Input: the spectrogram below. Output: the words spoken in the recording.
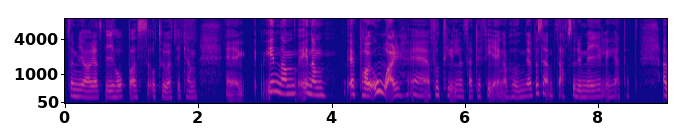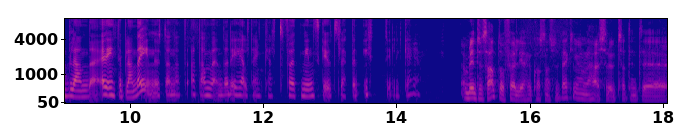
som gör att vi hoppas och tror att vi kan eh, inom, inom ett par år eh, få till en certifiering av 100% SAF så det är möjlighet att, att blanda, eller inte blanda in utan att, att använda det helt enkelt för att minska utsläppen ytterligare. Det blir intressant att följa hur kostnadsutvecklingen av det här ser ut så att det inte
